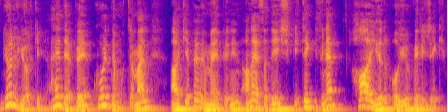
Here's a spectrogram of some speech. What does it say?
görülüyor ki HDP kuvvetle muhtemel AKP ve MHP'nin anayasa değişikliği teklifine hayır oyu verecek.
